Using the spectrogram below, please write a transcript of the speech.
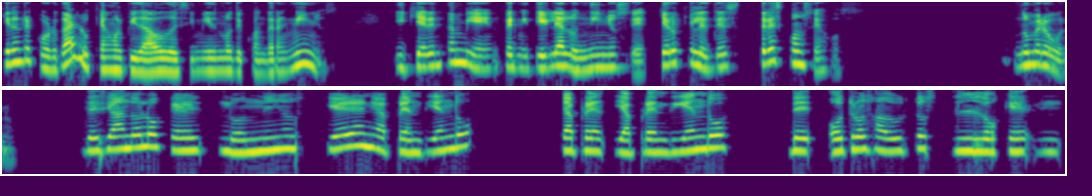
quieren recordar lo que han olvidado de sí mismos de cuando eran niños. Y quieren también permitirle a los niños ser. Quiero que les des tres consejos. Número uno, Deseando lo que los niños quieren y aprendiendo y, y aprendiendo de otros adultos lo que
